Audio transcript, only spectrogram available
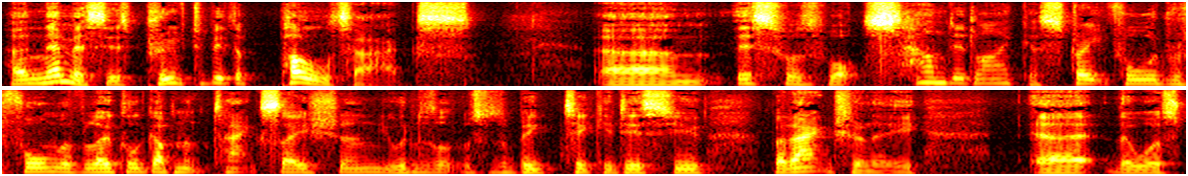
Her nemesis proved to be the poll tax. Um, this was what sounded like a straightforward reform of local government taxation. You wouldn't have thought this was a big ticket issue, but actually, uh, there was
